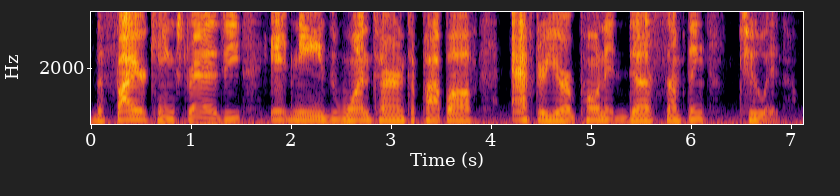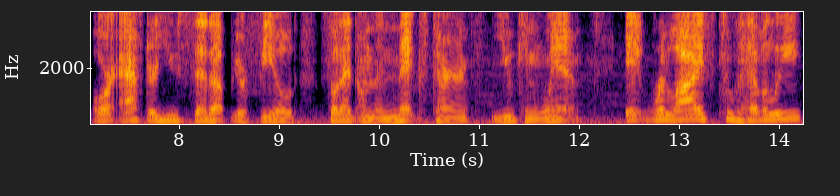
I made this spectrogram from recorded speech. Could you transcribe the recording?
the Fire King strategy. It needs one turn to pop off after your opponent does something to it or after you set up your field so that on the next turn you can win. It relies too heavily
